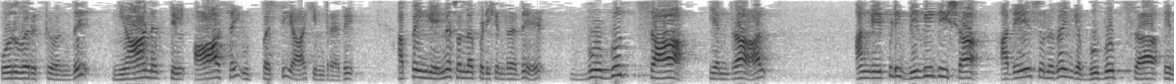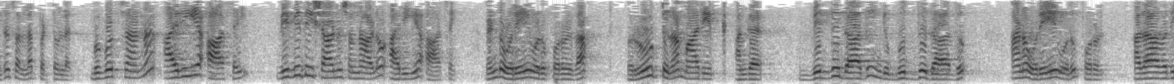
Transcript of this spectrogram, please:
ஒருவருக்கு வந்து ஞானத்தில் ஆசை உற்பத்தி ஆகின்றது. அப்ப இங்க என்ன சொல்லப்படுகின்றது? புபுத்சா என்றால் அங்க எப்படி விவிதிஷா அதே சொல்லுதான் இங்க புபுத்சா என்று சொல்லப்பட்டுள்ளது. புபுத்சான்னா அரிய ஆசை விவிதிஷான்னு சொன்னாலும் அரிய ஆசை. ரெண்டு ஒரே ஒரு பொருள் தான். ரூட்டு தான் மாறி இருக்கு. அங்க வித்து தாது இங்க புத்து தாது. ஆனா ஒரே ஒரு பொருள். அதாவது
